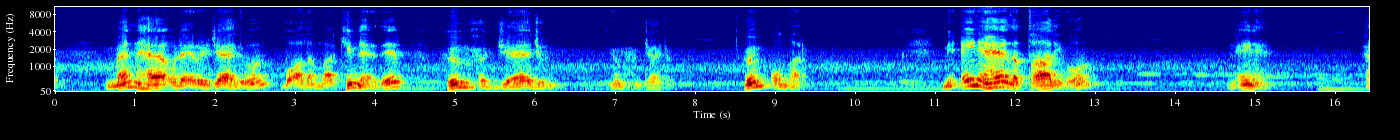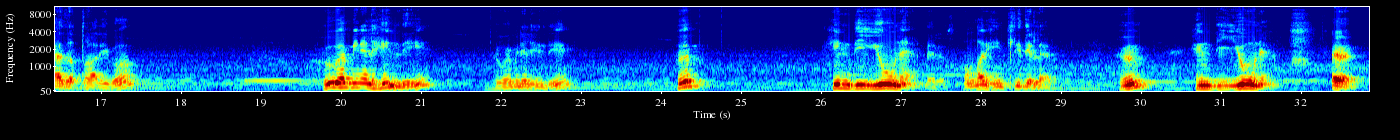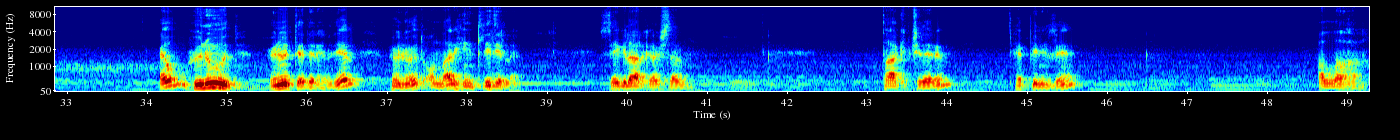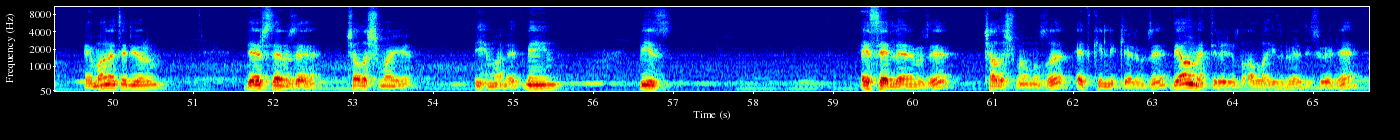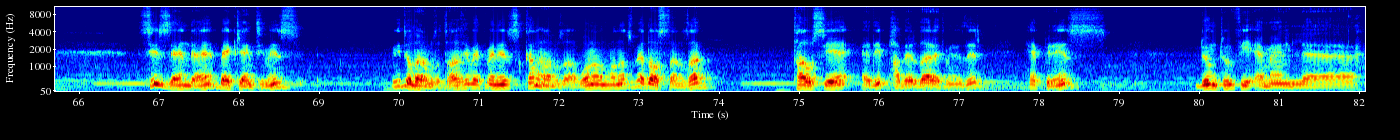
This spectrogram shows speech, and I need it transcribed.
Men hauley ricalu Bu adamlar kimlerdir? Hüm hüccacun. Hüm hüccacun. Hüm onlar. Min eyne hâze talibu? Min eyne hâze talibu? Huve minel hindi. Huve minel hindi. Hüm Hindiyune deriz. Onlar Hintlidirler. Hüm Hindiyune. Evet. Ev hünud. Hünud de denebilir. Hünud onlar Hintlidirler. Sevgili arkadaşlarım, takipçilerim, hepinizi Allah'a emanet ediyorum. Derslerinize çalışmayı ihmal etmeyin. Biz eserlerimizi, çalışmamızı, etkinliklerimizi devam ettireceğiz Allah izin verdiği sürece. Sizden de beklentimiz videolarımızı takip etmeniz, kanalımıza abone olmanız ve dostlarınıza tavsiye edip haberdar etmenizdir. Hepiniz dümtüm fi emanillah.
